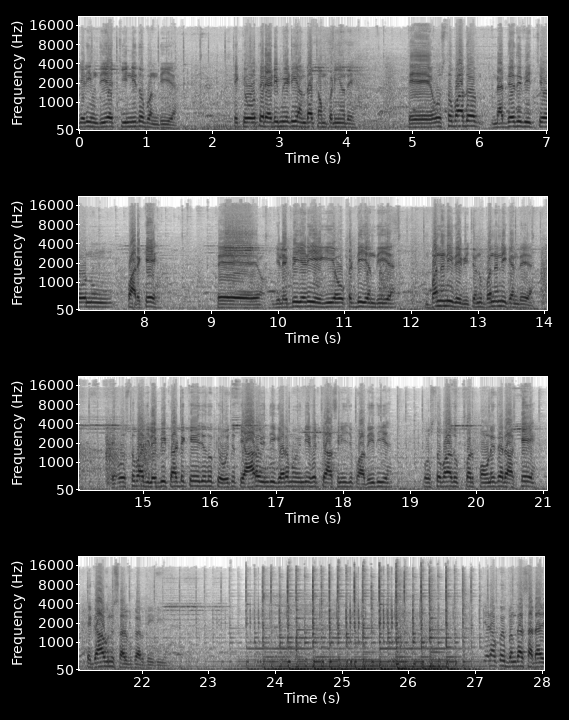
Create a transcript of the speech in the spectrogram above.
ਜਿਹੜੀ ਹੁੰਦੀ ਹੈ, ਚੀਨੀ ਤੋਂ ਬਣਦੀ ਹੈ। ਤੇ ਘਿਓ ਤੇ ਰੈਡੀਮੇਡ ਹੀ ਆਉਂਦਾ ਕੰਪਨੀਆਂ ਦੇ। ਤੇ ਉਸ ਤੋਂ ਬਾਅਦ ਮੈਦੇ ਦੇ ਵਿੱਚ ਉਹਨੂੰ ਭਰ ਕੇ ਤੇ ਜਲੇਬੀ ਜਿਹੜੀ ਹੈਗੀ ਆ, ਉਹ ਕੱਢੀ ਜਾਂਦੀ ਹੈ। ਬੰਨਣੀ ਦੇ ਵਿੱਚ, ਉਹਨੂੰ ਬੰਨਣੀ ਕਹਿੰਦੇ ਆ। ਤੇ ਉਸ ਤੋਂ ਬਾਅਦ ਜਲੇਬੀ ਕੱਢ ਕੇ ਜਦੋਂ ਘਿਓ 'ਚ ਤਿਆਰ ਹੋ ਜਾਂਦੀ, ਗਰਮ ਹੋ ਜਾਂਦੀ, ਫਿਰ ਚਾਸ਼ਨੀ 'ਚ ਪਾ ਦਈਦੀ ਹੈ। ਉਸ ਤੋਂ ਬਾਅਦ ਉੱਪਰ ਪੌਣੇ ਤੇ ਰੱਖ ਕੇ ਤੇ ਗਾਹਕ ਨੂੰ ਸਰਵ ਕਰ ਦਈਦੀ ਹੈ। ਜਿਹੜਾ ਕੋਈ ਬੰਦਾ ਸਾਡਾ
